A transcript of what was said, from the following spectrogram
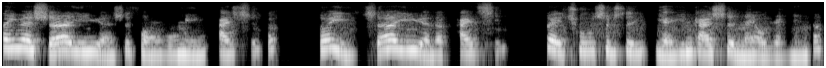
那因为十二因缘是从无名开始的，所以十二因缘的开启最初是不是也应该是没有原因的？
